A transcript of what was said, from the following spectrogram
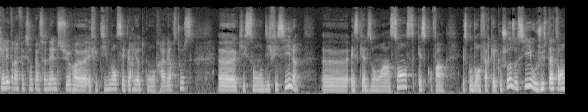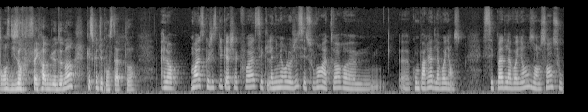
quelle est ta réflexion personnelle sur euh, effectivement ces périodes qu'on traverse tous, qui sont difficiles euh, est-ce qu'elles ont un sens? Enfin, Est-ce qu'on doit en faire quelque chose aussi Ou juste attendre en se disant ça ira mieux demain? Qu'est-ce que tu constates toi? Alors, moi, ce que j'explique à chaque fois, c'est que la numérologie, c'est souvent à tort euh, euh, comparé à de la voyance. C'est pas de la voyance dans le sens où,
